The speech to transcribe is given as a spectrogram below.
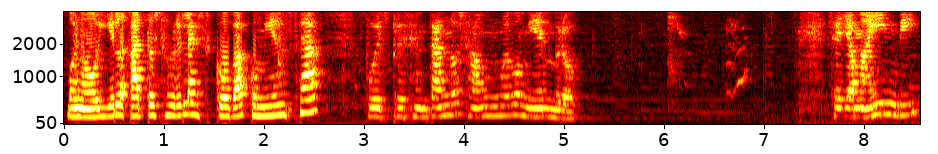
Bueno, hoy el gato sobre la escoba comienza pues presentándose a un nuevo miembro. Se llama Indy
